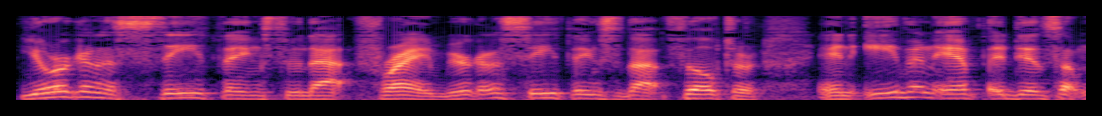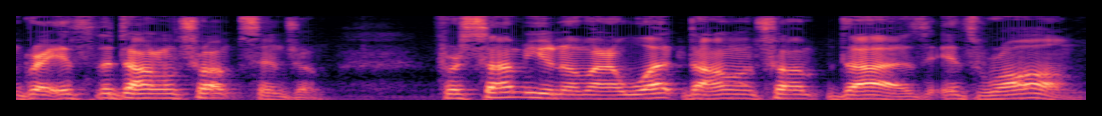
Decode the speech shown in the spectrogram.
you're going to see things through that frame. You're going to see things through that filter. And even if they did something great, it's the Donald Trump syndrome. For some of you, no matter what Donald Trump does, it's wrong.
